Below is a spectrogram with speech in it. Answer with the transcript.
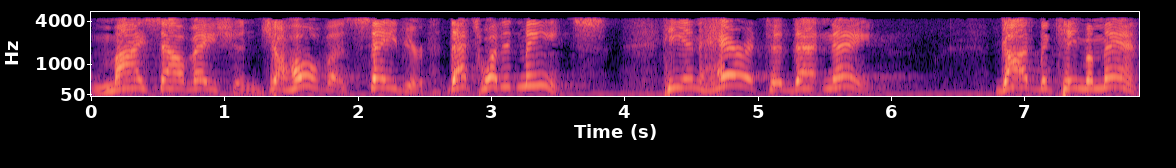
my salvation. Jehovah, Savior. That's what it means. He inherited that name. God became a man.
